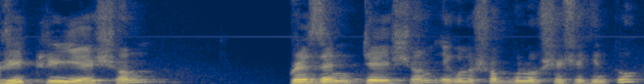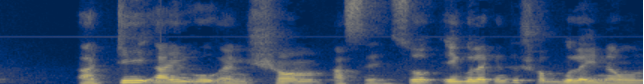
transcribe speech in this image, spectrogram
রিক্রিয়েশন প্রেজেন্টেশন এগুলো সবগুলোর শেষে কিন্তু টি আই ও এন শন আছে। সো এগুলা কিন্তু সবগুলাই নাউন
